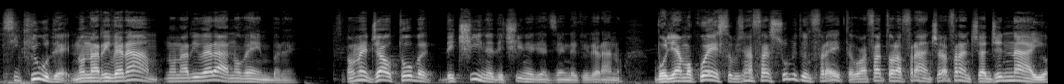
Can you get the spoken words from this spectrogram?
si chiude, non arriverà, non arriverà a novembre. Secondo me già a ottobre decine e decine di aziende chiuderanno. Vogliamo questo, bisogna fare subito in fretta, come ha fatto la Francia. La Francia a gennaio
